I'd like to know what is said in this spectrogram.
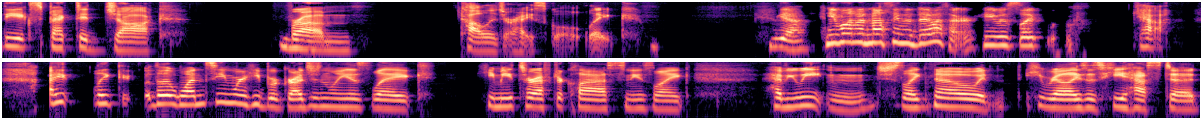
the expected jock mm-hmm. from college or high school. Like, yeah, he wanted nothing to do with her. He was like, yeah. I like the one scene where he begrudgingly is like, he meets her after class and he's like, Have you eaten? She's like, No. And he realizes he has to,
